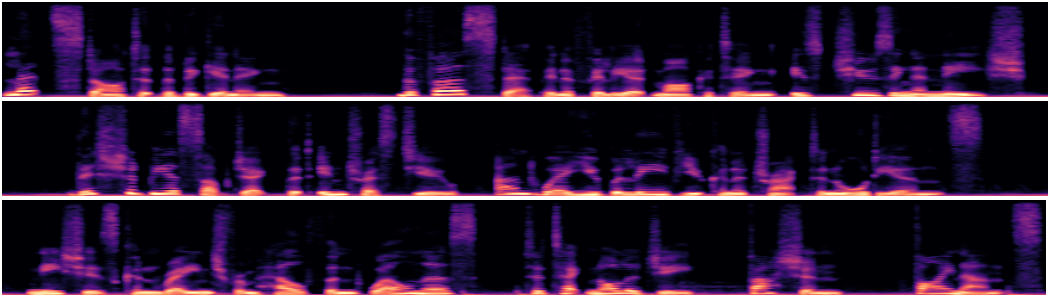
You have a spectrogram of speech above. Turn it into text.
Let's start at the beginning. The first step in affiliate marketing is choosing a niche. This should be a subject that interests you and where you believe you can attract an audience. Niches can range from health and wellness to technology, fashion, finance,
